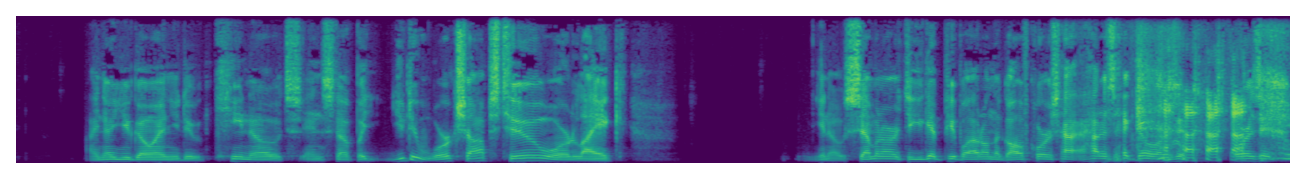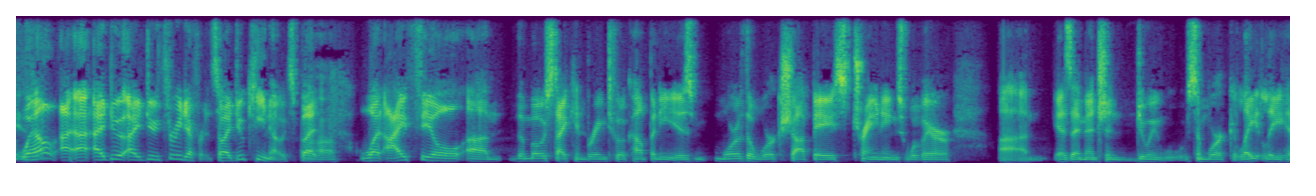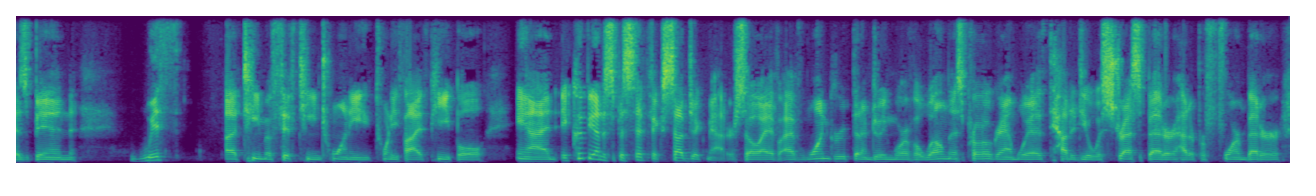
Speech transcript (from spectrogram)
I know you go in, you do keynotes and stuff, but you do workshops too, or like you know seminars? Do you get people out on the golf course? How, how does that go? Or is it? Or is it is well, it... I, I, do. I do three different. So I do keynotes, but uh-huh. what I feel um, the most I can bring to a company is more of the workshop based trainings where. Um, as I mentioned, doing some work lately has been with a team of 15, 20, 25 people and it could be on a specific subject matter. So I have, I have one group that I'm doing more of a wellness program with, how to deal with stress better, how to perform better,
